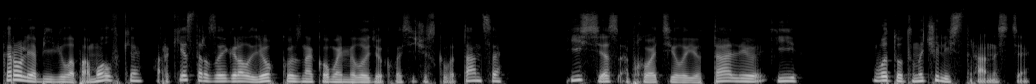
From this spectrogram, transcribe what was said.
король объявил о помолвке, оркестр заиграл легкую знакомую мелодию классического танца, Иссиас обхватил ее талию и... Вот тут и начались странности.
